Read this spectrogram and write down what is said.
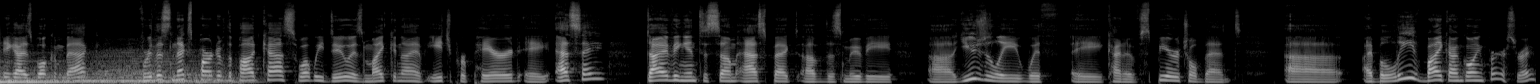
Hey guys, welcome back. For this next part of the podcast, what we do is Mike and I have each prepared a essay diving into some aspect of this movie, uh, usually with a kind of spiritual bent. Uh, I believe, Mike, I'm going first, right?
